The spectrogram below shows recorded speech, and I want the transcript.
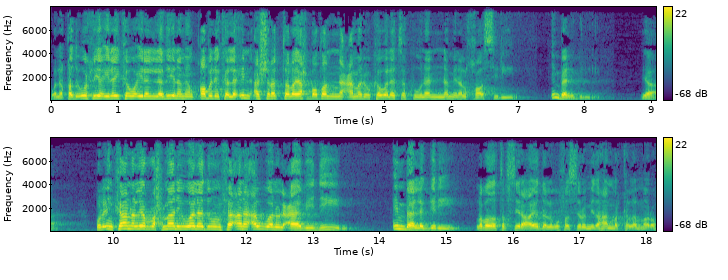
Walaqad uuxiya ilayka waila aladiina min qablika lain ashrakta layaxbatanna camaluka walatakuunanna min alkhasiriin in baa la geliyey. Ya. Qul in kaana lilraxmaani waladun faana awalu alcaabidiin in baa la geliyey. Labada tafsiira aayadda lagu fasiro mid ahaan marka la maro.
